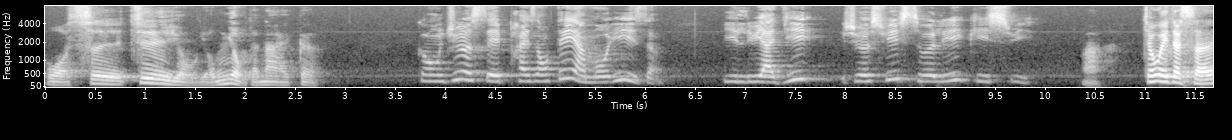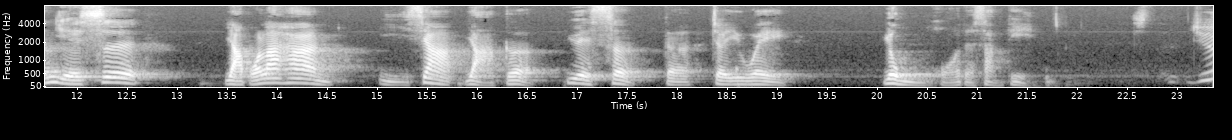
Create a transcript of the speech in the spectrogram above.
我是自有拥有的那一个。Quand Dieu s'est présenté à Moïse, il lui a dit, je suis celui qui suis. ”啊，这位的神也是亚伯拉罕、以下、雅各、约瑟的这一位永活的上帝。Dieu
